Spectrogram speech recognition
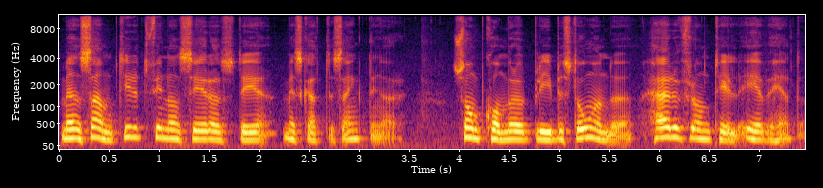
Men samtidigt finansieras det med skattesänkningar. Som kommer att bli bestående härifrån till evigheten.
